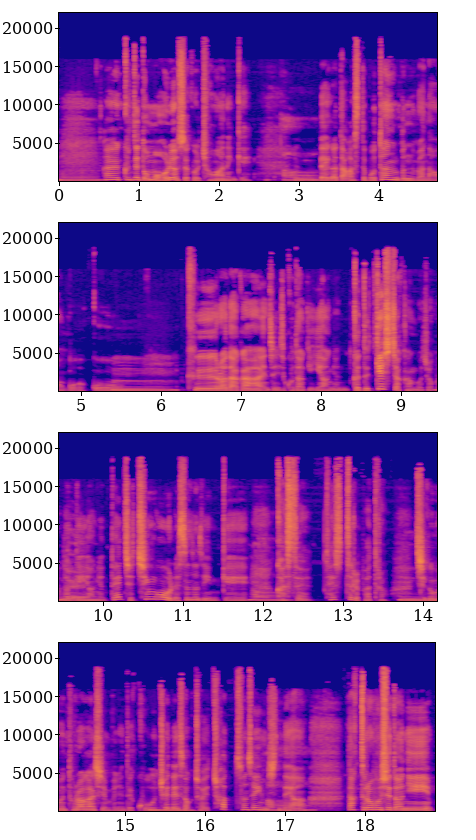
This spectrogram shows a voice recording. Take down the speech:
음. 아, 근데 너무 어려웠어요. 그걸 정하는 게. 어. 내가 나갔을 때 못하는 분들만 나온 것 같고. 음. 그러다가 이제 고등학교 2학년, 그러니까 늦게 시작한 거죠. 고등학교 네. 2학년 때 제 친구 레슨 선생님께 어. 갔어요. 테스트를 받으러. 음. 지금은 돌아가신 분인데 고 음. 최대석 저의 첫 선생님이신데요. 아. 딱 들어보시더니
